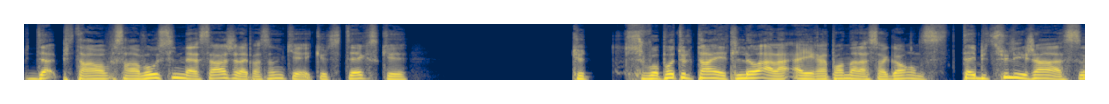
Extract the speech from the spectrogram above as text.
puis ça envoie aussi le message à la personne que, que tu textes que que tu vas pas tout le temps être là à, la- à y répondre dans la seconde. Si t'habitues les gens à ça,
